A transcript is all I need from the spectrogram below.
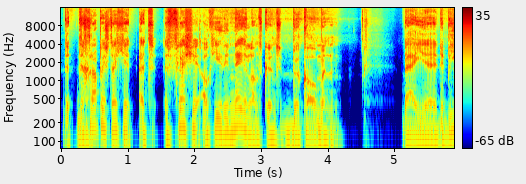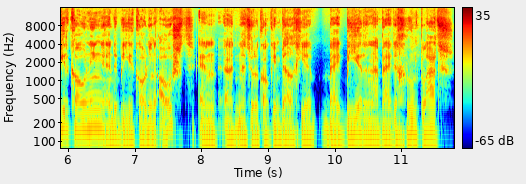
de grap is dat je het flesje ook hier in Nederland kunt bekomen. Bij uh, de Bierkoning en de Bierkoning Oost. En natuurlijk ook in België bij Bieren nabij de Groenplaats.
